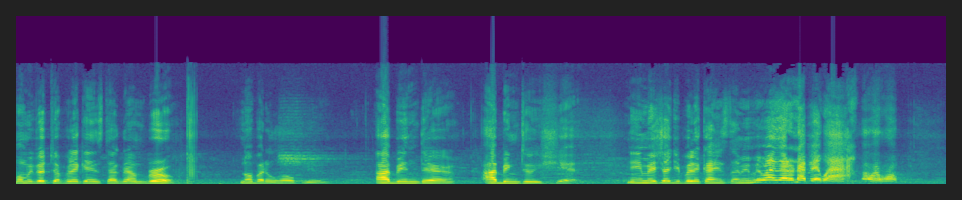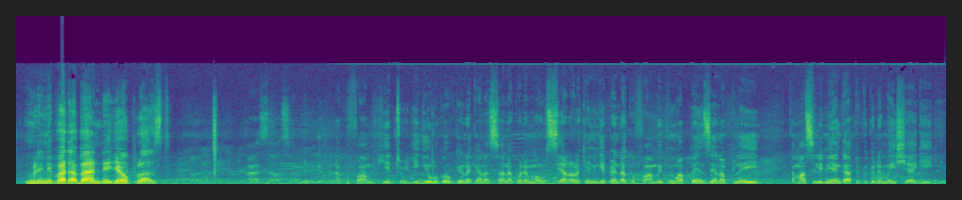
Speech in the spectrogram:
maumivu yetu yapeleke Instagram, bro. Nobody will help you. I've been there. I've been doing shit. Nimeshajipeleka Insta mimi mwanzo napigwa. Mlinipata bandage au plaster. Ah, Sasa mimi ningependa kufahamu kitu. Gigi, umekuwa ukionekana sana kwenye mahusiano, lakini ningependa kufahamu hivi mapenzi yana play kama asilimia ngapi hivi kwenye maisha ya Gigi?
